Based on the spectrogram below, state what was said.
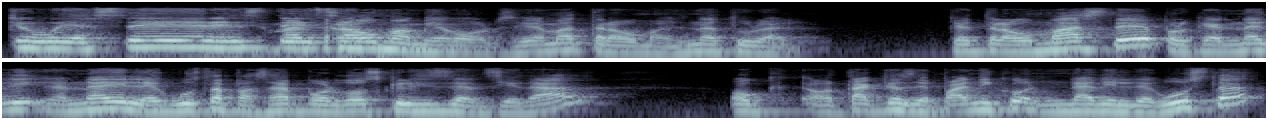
¿qué voy a hacer? Este, se llama trauma, mi amor, se llama trauma, es natural. Te traumaste porque a nadie, a nadie le gusta pasar por dos crisis de ansiedad o, ataques de pánico, nadie le gusta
